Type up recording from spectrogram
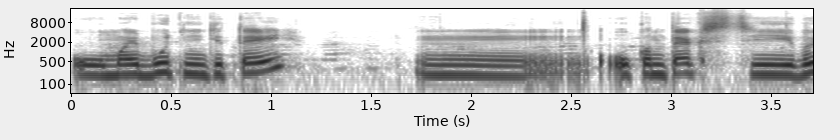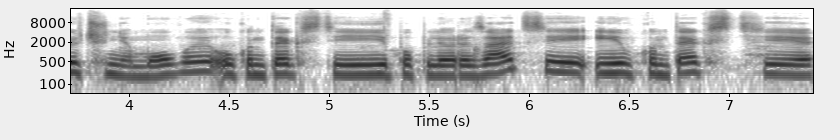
у майбутнє дітей у контексті вивчення мови, у контексті її популяризації і в контексті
